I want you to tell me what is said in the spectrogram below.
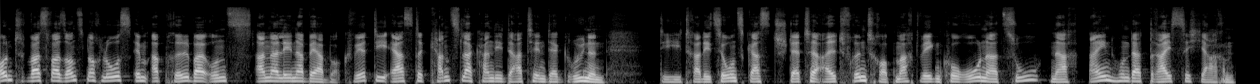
Und was war sonst noch los im April bei uns? Annalena Baerbock wird die erste Kanzlerkandidatin der Grünen. Die Traditionsgaststätte Alt-Frintrop macht wegen Corona zu nach 130 Jahren.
